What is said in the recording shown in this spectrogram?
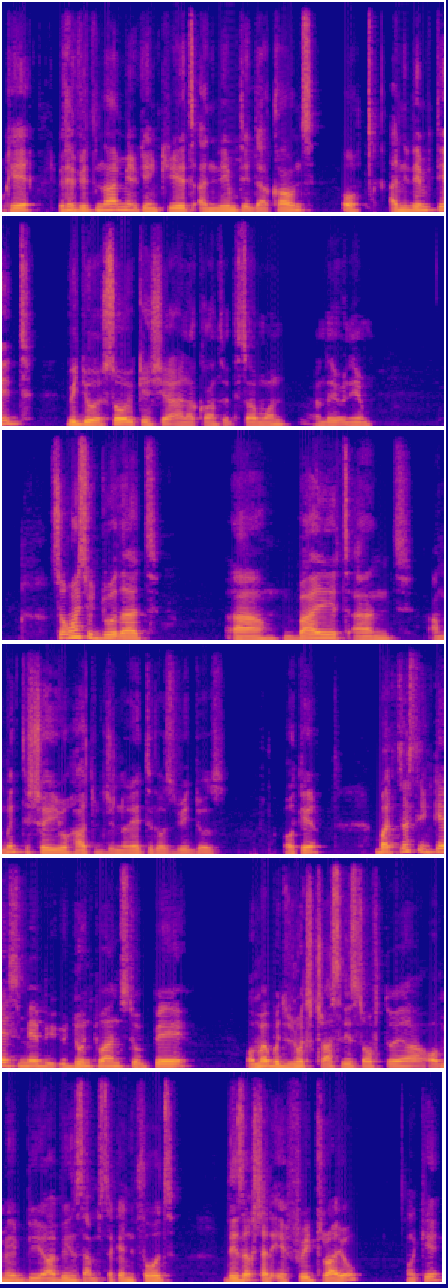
okay with a Vidnami, you can create unlimited accounts or unlimited videos. So you can share an account with someone under your name. So once you do that, uh, buy it and I'm going to show you how to generate those videos. Okay. But just in case maybe you don't want to pay or maybe do not trust this software or maybe having some second thoughts, there's actually a free trial. Okay.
